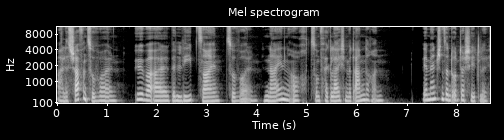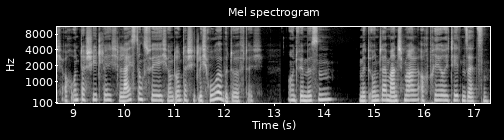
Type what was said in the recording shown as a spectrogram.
alles schaffen zu wollen, überall beliebt sein zu wollen. Nein, auch zum Vergleichen mit anderen. Wir Menschen sind unterschiedlich, auch unterschiedlich leistungsfähig und unterschiedlich ruhebedürftig. Und wir müssen mitunter manchmal auch Prioritäten setzen.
